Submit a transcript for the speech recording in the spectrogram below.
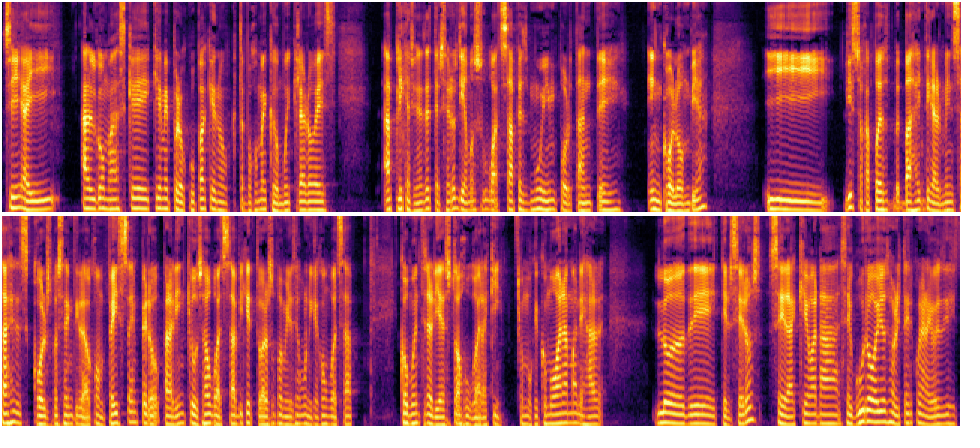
Sí, hay algo más que, que me preocupa, que no, tampoco me quedó muy claro, es aplicaciones de terceros. Digamos, WhatsApp es muy importante en Colombia. Y listo, acá puedes, vas a integrar mensajes, calls va a ser integrado con FaceTime, pero para alguien que usa WhatsApp y que toda su familia se comunica con WhatsApp, ¿cómo entraría esto a jugar aquí? Como que cómo van a manejar lo de terceros. ¿Será que van a, seguro ellos ahorita con el iOS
